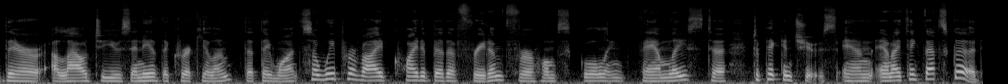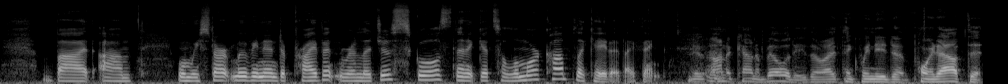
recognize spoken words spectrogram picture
they're allowed to use any of the curriculum that they want. So we provide quite a bit of freedom for homeschooling families to to pick and choose, and and I think that's good. But um, when we start moving into private and religious schools, then it gets a little more complicated, I think. On accountability, though, I think we need to point out that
